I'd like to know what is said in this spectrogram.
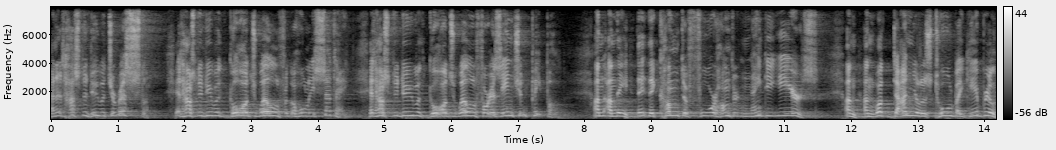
And it has to do with Jerusalem. It has to do with God's will for the holy city. It has to do with God's will for his ancient people. And, and they, they, they come to 490 years. And, and what Daniel is told by Gabriel,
